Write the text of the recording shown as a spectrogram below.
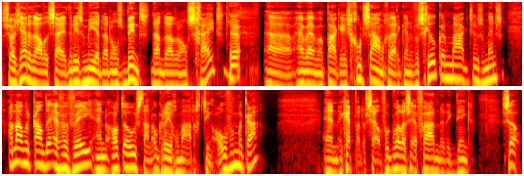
zoals jij dat alles zei, er is meer dat ons bindt dan dat er ons scheidt. Ja. Uh, en we hebben een paar keer goed samengewerkt en een verschil kunnen maken tussen mensen. Aan de andere kant, de FNV en Otto staan ook regelmatig tegenover elkaar. En ik heb dat zelf ook wel eens ervaren dat ik denk, zo,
